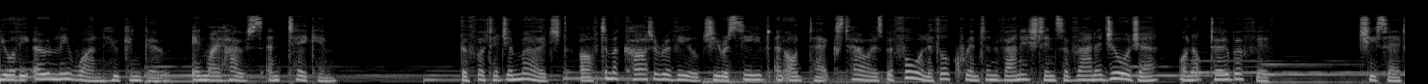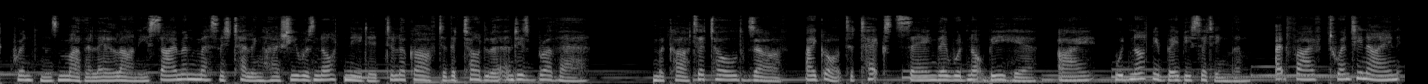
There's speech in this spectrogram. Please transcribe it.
You're the only one who can go in my house and take him. The footage emerged after McCarter revealed she received an odd text hours before little Quinton vanished in Savannah, Georgia, on October 5. She said Quinton's mother Leilani Simon messaged telling her she was not needed to look after the toddler and his brother. McCarter told Zav, I got a text saying they would not be here, I would not be babysitting them, at 5.29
